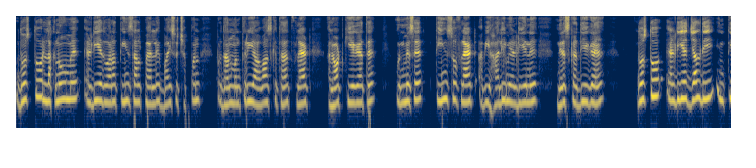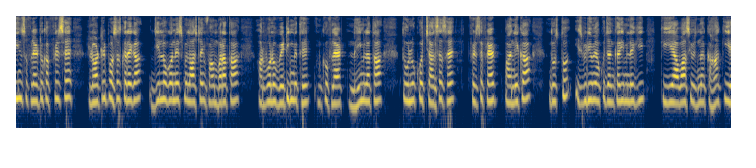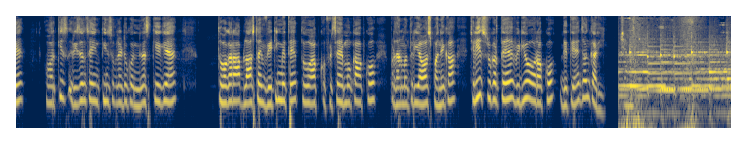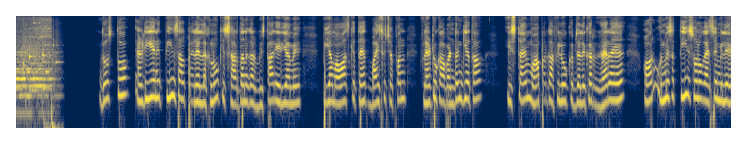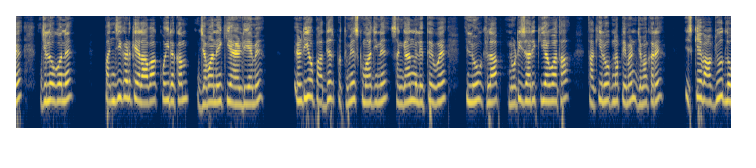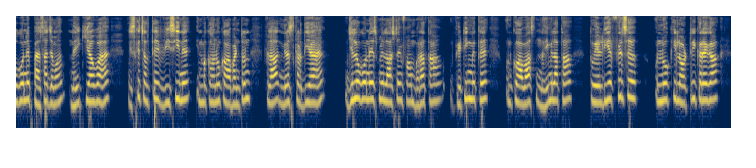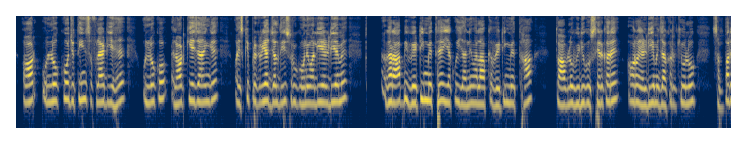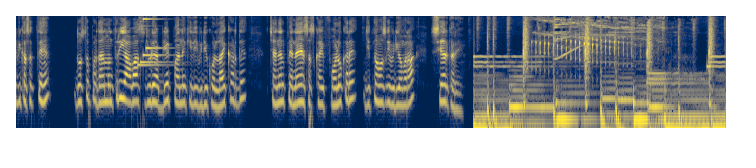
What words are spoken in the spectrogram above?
दोस्तों, लखनऊ में एलडीए द्वारा तीन साल पहले बाईस प्रधानमंत्री आवास के तहत फ्लैट अलॉट किए गए थे। उनमें से 300 फ्लैट अभी हाल ही में एलडीए ने निरस्त कर दिए गए हैं। दोस्तों, एलडीए जल्द ही इन 300 फ्लैटों का फिर से लॉटरी प्रोसेस करेगा। जिन लोगों ने इसमें लास्ट टाइम फॉर्म भरा था और वो लोग वेटिंग में थे, उनको फ्लैट नहीं मिला था तो उन लोग को चांसेस है फिर से फ्लैट पाने का। दोस्तों, इस वीडियो में आपको जानकारी मिलेगी कि ये आवास योजना कहाँ की है। और किस रीज़न से इन 300 फ्लैटों को निरस्त किया गया है? तो अगर आप लास्ट टाइम वेटिंग में थे तो आपको फिर से मौका आपको प्रधानमंत्री आवास पाने का। चलिए शुरू करते हैं वीडियो और आपको देते हैं जानकारी। दोस्तों एलडीए ने तीन साल पहले लखनऊ के शारदा नगर विस्तार एरिया में पीएम आवास के तहत बाईस फ्लैटों का आवंटन किया था। इस टाइम वहाँ पर काफ़ी लोग कब्जा लेकर रह रहे हैं और उनमें से तीन सौ लोग ऐसे मिले हैं जिन लोगों ने पंजीकरण के अलावा कोई रकम जमा नहीं किया एलडीए में। एलडीए उपाध्यक्ष प्रथमेश कुमार जी ने संज्ञान में लेते हुए इन लोगों के खिलाफ नोटिस जारी किया हुआ था ताकि लोग अपना पेमेंट जमा करें। इसके बावजूद लोगों ने पैसा जमा नहीं किया हुआ है, जिसके चलते वीसी ने इन मकानों का आवंटन फ़िलहाल निरस्त कर दिया है। जिन लोगों ने इसमें लास्ट टाइम फॉर्म भरा था, वेटिंग में थे, उनको आवास नहीं मिला था तो एलडीए फिर से उन लोग की लॉटरी करेगा और उन लोग को जो तीन सौ फ्लैट ये हैं उन लोग को अलॉट किए जाएँगे और इसकी प्रक्रिया जल्द ही शुरू होने वाली है एलडीए में। तो अगर आप भी वेटिंग में थे या कोई जाने वाला आपका वेटिंग में था तो आप लोग वीडियो को शेयर करें और एलडीए में जाकर के वो लोग संपर्क भी कर सकते हैं। दोस्तों, प्रधानमंत्री आवास से जुड़े अपडेट पाने के लिए वीडियो को लाइक कर दें। चैनल पर नए सब्सक्राइब फॉलो करें। जितना हो सके वीडियो हमारा शेयर करें।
